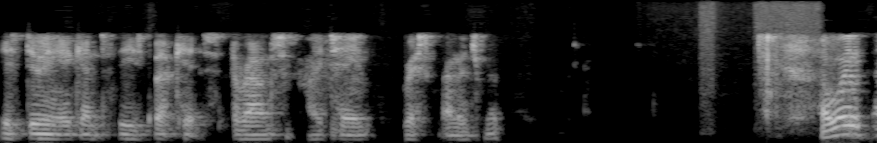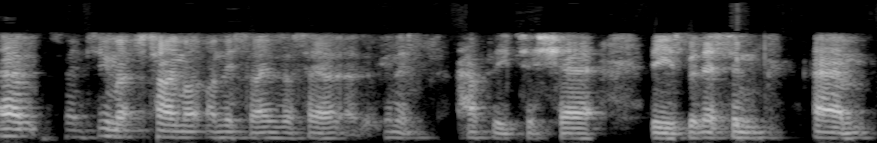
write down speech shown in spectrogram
is doing against these buckets around supply chain risk management. I won't um, spend too much time on, on, this slide. As I say, I, am going to happily to share these, but there's some um,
